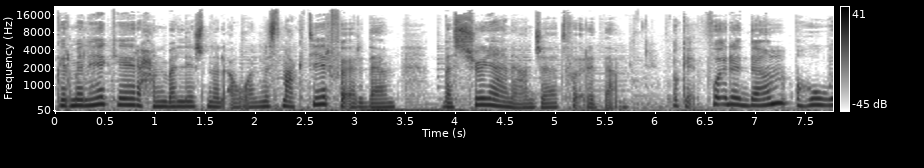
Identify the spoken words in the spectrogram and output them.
وكرمال هيك رح نبلش من الأول نسمع كتير فقر دم بس شو يعني عن جد فقر الدم؟ أوكي فقر الدم هو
